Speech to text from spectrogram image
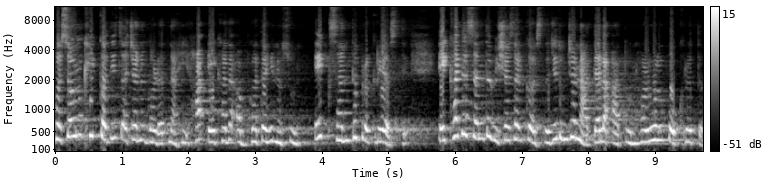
फसवणूक ही कधीच अचानक घडत नाही. हा एखादा अपघातही नसून एक संत प्रक्रिया असते. एखादं संत विषासारखं असतं जे तुमच्या नात्याला आतून हळूहळू पोखरतं.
